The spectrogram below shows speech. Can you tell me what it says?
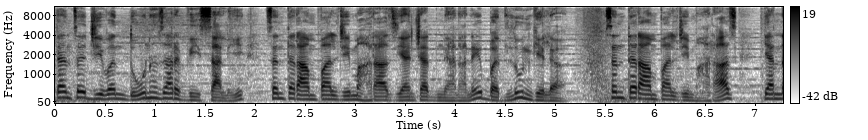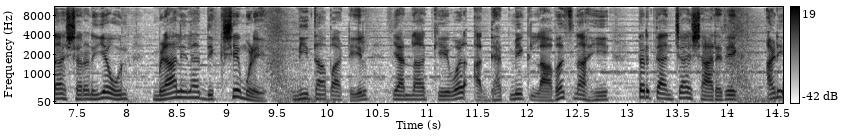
त्यांचं जीवन दोन हजार वीस साली संत रामपालजी महाराज यांच्या ज्ञानाने बदलून गेलं. संत रामपालजी महाराज यांना शरण येऊन मिळालेल्या दीक्षेमुळे नीता पाटील यांना केवळ आध्यात्मिक लाभच नाही तर त्यांच्या शारीरिक आणि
